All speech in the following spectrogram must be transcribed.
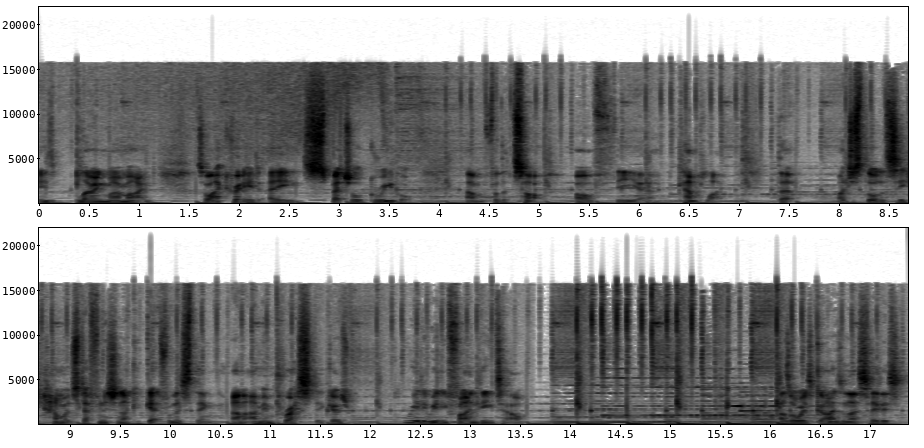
is blowing my mind. So I created a special greeble um, for the top of the uh, camp light that I just thought I'd see how much definition I could get from this thing. And I'm impressed. It goes really, really fine detail. As always guys, and I say this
